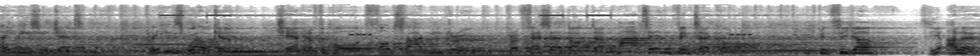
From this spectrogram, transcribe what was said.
Ladies and gentlemen, please welcome Chairman of the Board, Volkswagen Group, Professor Dr. Martin Winterkorn. Ich bin sicher, Sie alle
